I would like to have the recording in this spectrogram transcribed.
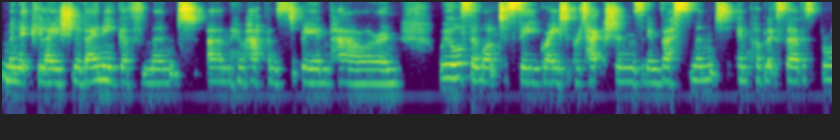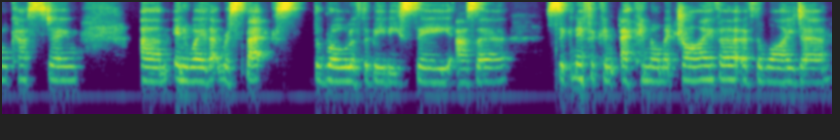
manipulation of any government um, who happens to be in power. And we also want to see greater protections and investment in public service broadcasting um, in a way that respects the role of the BBC as a significant economic driver of the wider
